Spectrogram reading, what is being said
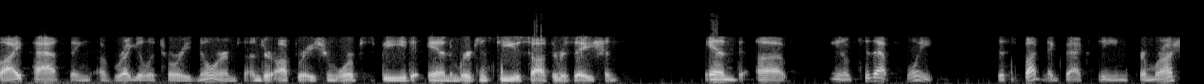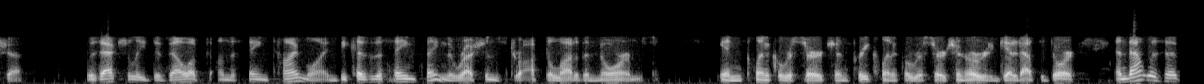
bypassing of regulatory norms under Operation Warp Speed and emergency use authorization. And, uh, you know, to that point, the Sputnik vaccine from Russia was actually developed on the same timeline because of the same thing. The Russians dropped a lot of the norms in clinical research and preclinical research in order to get it out the door. And that was a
